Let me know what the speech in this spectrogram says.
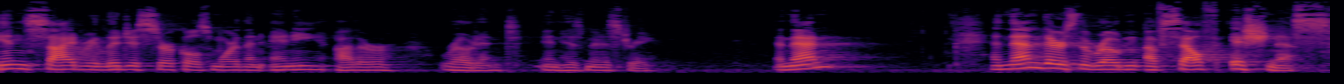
inside religious circles more than any other rodent in his ministry. And then, and then there's the rodent of selfishness.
